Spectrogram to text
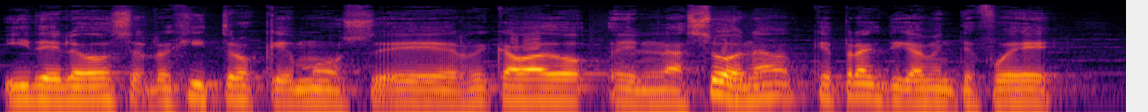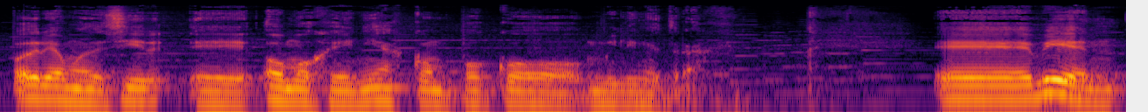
y de los registros que hemos eh, recabado en la zona, que prácticamente fue, podríamos decir, eh, homogéneas con poco milimetraje. Eh, bien,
